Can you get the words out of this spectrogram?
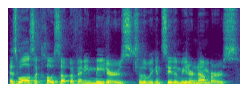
As well as a close-up of any meters so that we can see the meter numbers.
